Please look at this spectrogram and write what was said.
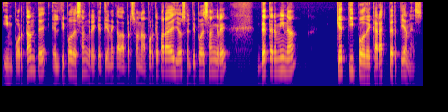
importante el tipo de sangre que tiene cada persona, porque para ellos el tipo de sangre determina qué tipo de carácter tienes.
